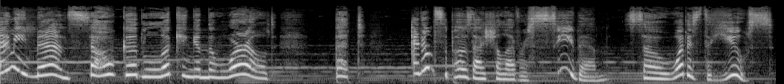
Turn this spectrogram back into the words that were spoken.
any man so good looking in the world. But I don't suppose I shall ever see them, so what is the use?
